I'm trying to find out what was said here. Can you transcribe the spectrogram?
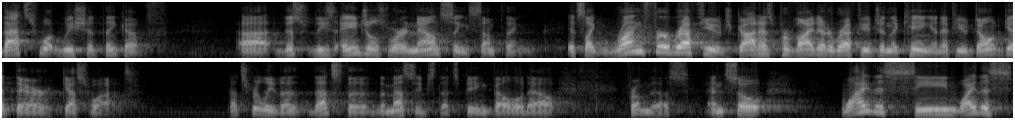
That's what we should think of. Uh, this, these angels were announcing something. It's like run for refuge. God has provided a refuge in the King, and if you don't get there, guess what? That's really the, that's the, the message that's being bellowed out from this. And so, why this scene, why this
